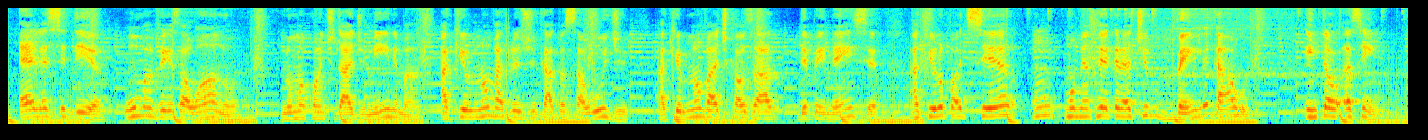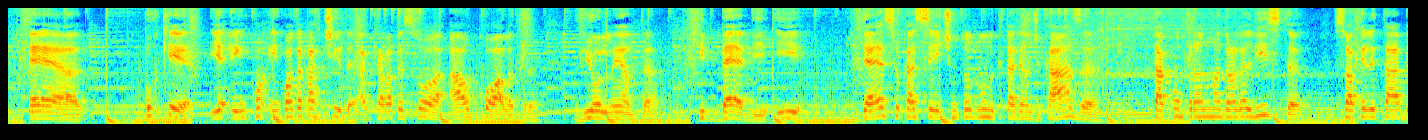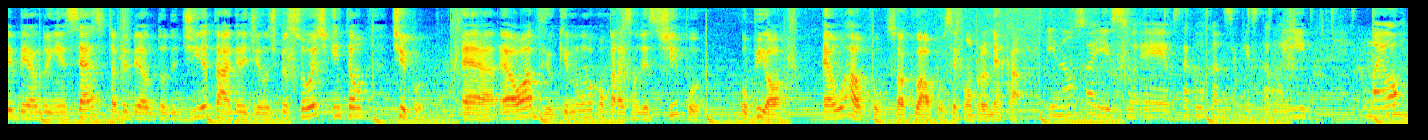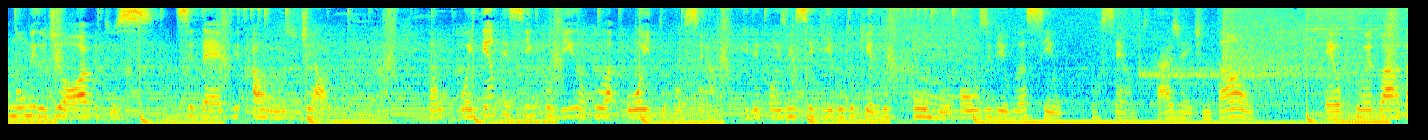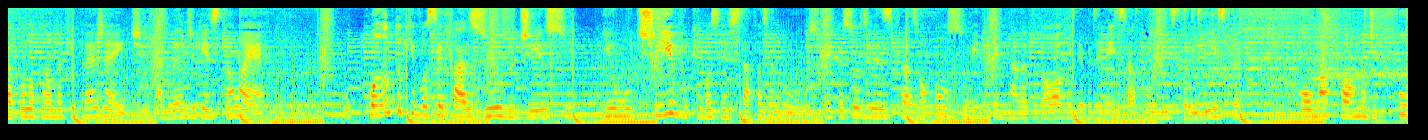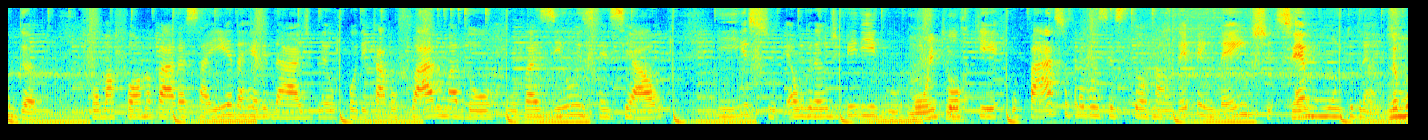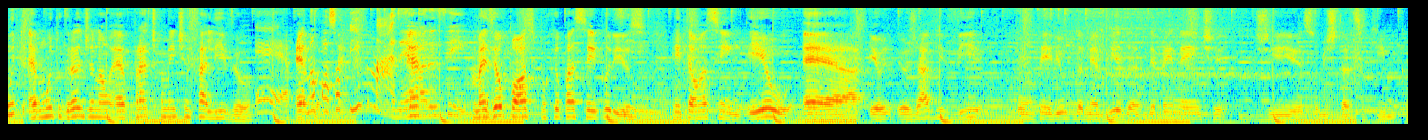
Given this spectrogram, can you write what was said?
LSD uma vez ao ano, numa quantidade mínima, aquilo não vai prejudicar a tua saúde, aquilo não vai te causar dependência, aquilo pode ser um momento recreativo bem legal. Então, assim, é, por quê? Em, em contrapartida, aquela pessoa alcoólatra, violenta, que bebe e desce o cacete em todo mundo que tá dentro de casa, tá comprando uma droga lista. Só que ele tá bebendo em excesso, tá bebendo todo dia, tá agredindo as pessoas. Então, tipo, é, é óbvio que numa comparação desse tipo, o pior é o álcool. Só que o álcool você compra no mercado. E não só isso, é, você tá colocando essa questão aí, o maior número de óbitos se deve ao uso de álcool. Então, 85,8% e depois em seguida do que? Do fumo, 11,5%, tá, gente? Então, é o que o Eduardo está colocando aqui pra gente. A grande questão é quanto que você faz uso disso e o motivo que você está fazendo uso. Tem pessoas às vezes que elas vão consumir determinada droga, independente se ela for lista ou ilícita, como uma forma de fuga como uma forma para sair da realidade, para eu poder camuflar uma dor, um vazio existencial. E isso é um grande perigo. Muito. Porque o passo para você se tornar um dependente Sim. é muito grande. Não é muito, é muito grande, não. É praticamente infalível. É, é eu não posso afirmar, né? É, mas assim. Mas eu posso porque eu passei por isso. Sim. Então, assim, eu, é, eu, eu já vivi um período da minha vida dependente de substância química.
